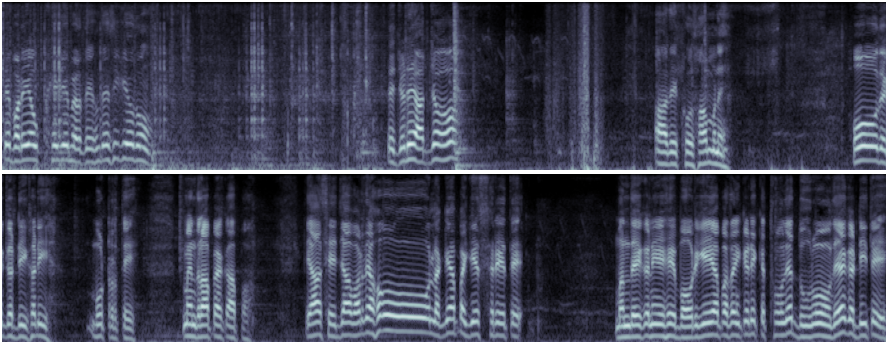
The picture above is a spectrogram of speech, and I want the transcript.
ਤੇ ਬੜੇ ਔਖੇ ਜੇ ਮਿਲਦੇ ਹੁੰਦੇ ਸੀਗੇ ਉਦੋਂ। ਤੇ ਜਿਹੜੇ ਅੱਜ ਆ ਦੇਖੋ ਸਾਹਮਣੇ। ਉਹਦੇ ਗੱਡੀ ਖੜੀ, ਮੋਟਰ ਤੇ, ਮਹਿੰਦਰਾ ਪੈਕਅਪ ਤੇ ਆ ਸੇਜਾ ਵੜਦਿਆ ਹੋ ਲੱਗਿਆ ਭਈਏ ਸਿਰੇ ਤੇ। ਬੰਦੇ ਕਨੇ ਇਹ ਬੌਰੀਏ ਆ, ਪਤਾ ਨਹੀਂ ਕਿਹੜੇ ਕਿੱਥੋਂ ਆਉਂਦੇ ਆ, ਦੂਰੋਂ ਆਉਂਦੇ ਆ ਗੱਡੀ ਤੇ।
